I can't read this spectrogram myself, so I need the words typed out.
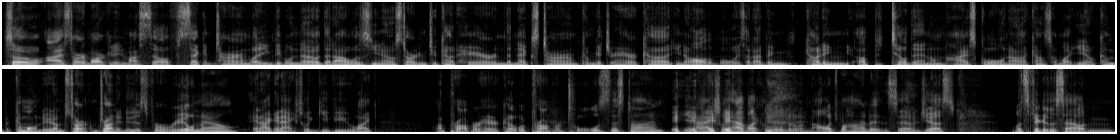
So I started marketing myself second term, letting people know that I was, you know, starting to cut hair in the next term. Come get your hair cut. You know, all the boys that I've been cutting up till then in high school and all that kind of stuff. Like, you know, come come on, dude. I'm starting. I'm trying to do this for real now, and I can actually give you like a proper haircut with proper tools this time. Know, I actually have like a little bit of a knowledge behind it instead of just let's figure this out and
